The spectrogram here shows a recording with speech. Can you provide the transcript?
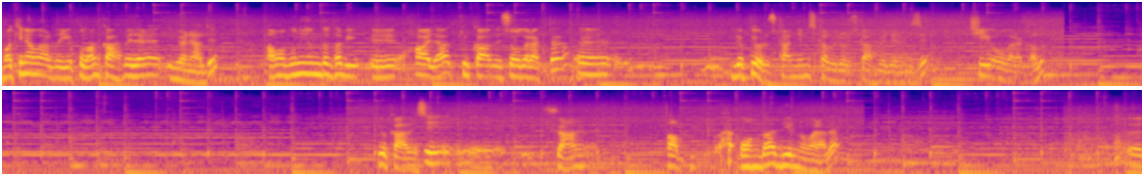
makinalarda yapılan kahvelere yöneldi. Ama bunun yanında tabii e, hala Türk kahvesi olarak da e, yapıyoruz. Kendimiz kavuruyoruz kahvelerimizi çiğ olarak alıp. Türk kahvesi e, şu an top 10'da bir numarada. E,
